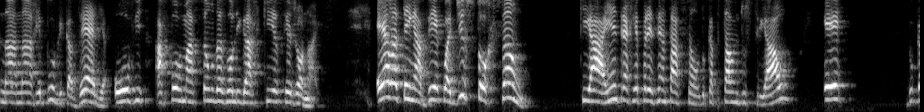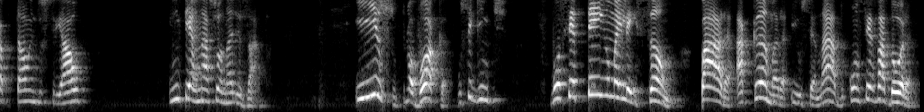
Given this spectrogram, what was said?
na, na República Velha, houve a formação das oligarquias regionais. Ela tem a ver com a distorção que há entre a representação do capital industrial e do capital industrial internacionalizado. E isso provoca o seguinte: você tem uma eleição para a Câmara e o Senado conservadora,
